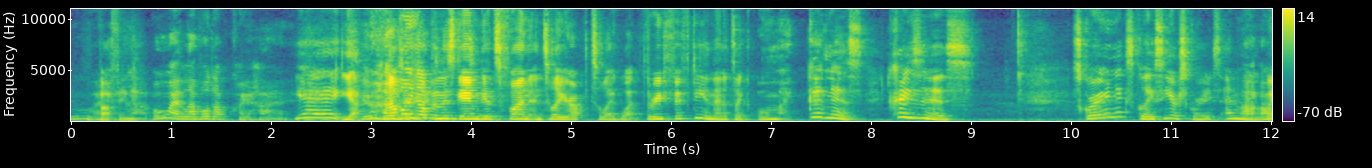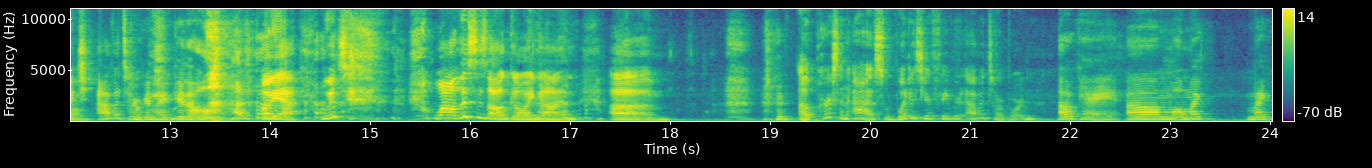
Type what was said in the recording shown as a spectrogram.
Ooh, I- buffing up. Oh, I leveled up quite high. Yay! Yeah, leveling up in this game gets fun until you're up to like what 350, and then it's like, oh my goodness, craziness. Square Enix Glacy or Square Enix Enemy? Uh-oh. Which avatar? We're gonna get a lot. Of oh yeah, which while this is all going on, um, A person asked, "What is your favorite Avatar board?" Okay. Um, well, my my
